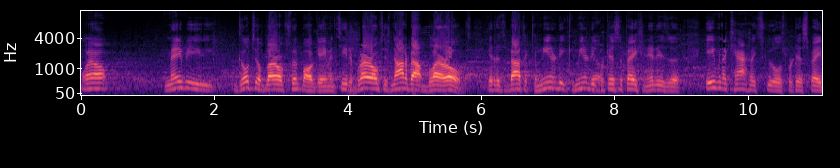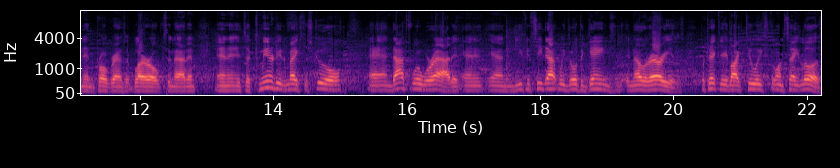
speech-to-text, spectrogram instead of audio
Well, maybe go to a Blair Oaks football game and see that Blair Oaks is not about Blair Oaks. It is about the community, community participation. It is a, even the Catholic schools participate in the programs at Blair Oaks and that, and, and it's a community that makes the school, and that's where we're at. And, and, and you can see that we go to games in other areas, particularly like two weeks ago in St. Louis,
